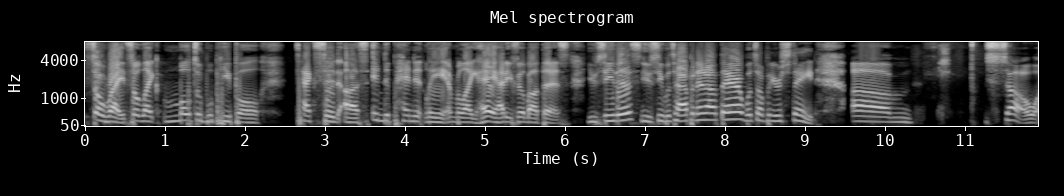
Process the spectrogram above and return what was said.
So right. So like multiple people texted us independently and were like, "Hey, how do you feel about this? You see this? You see what's happening out there? What's up with your state?" Um so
